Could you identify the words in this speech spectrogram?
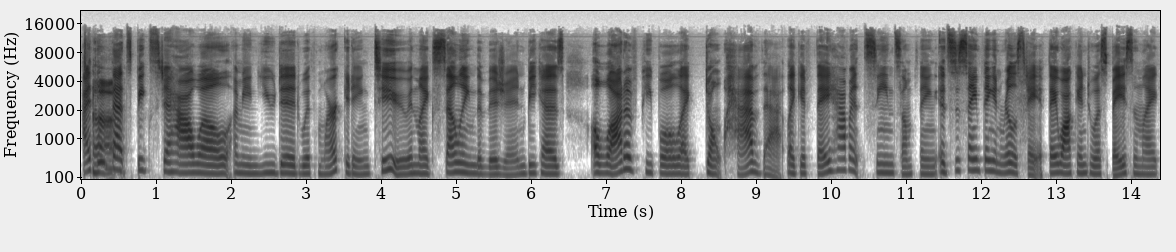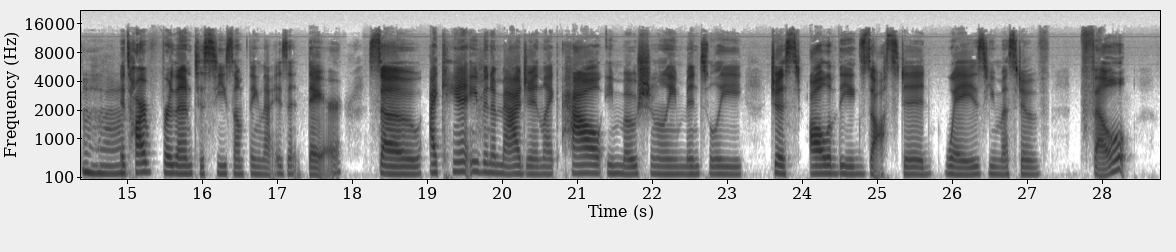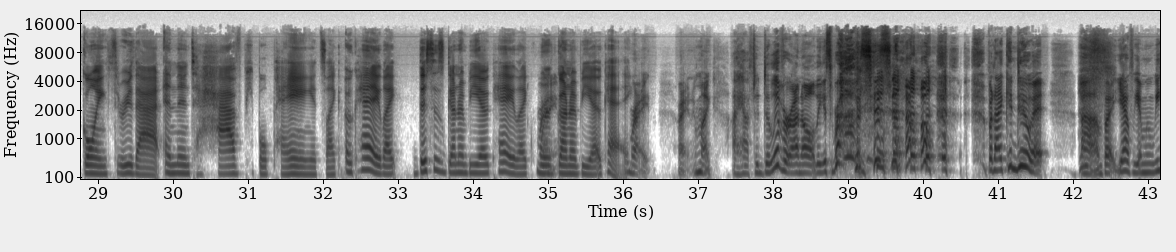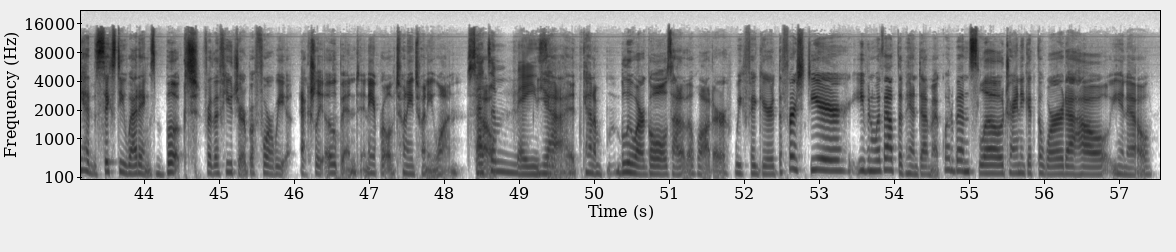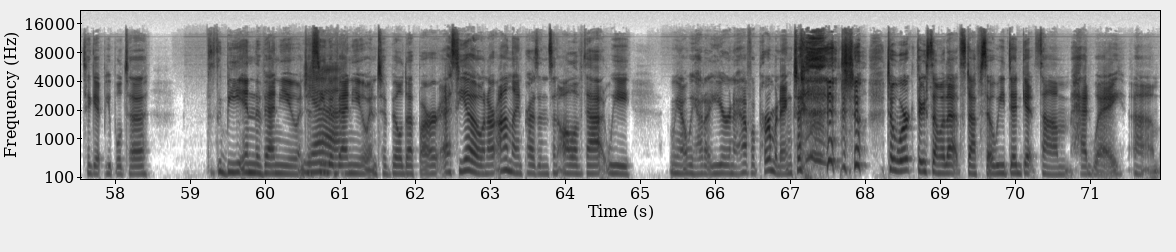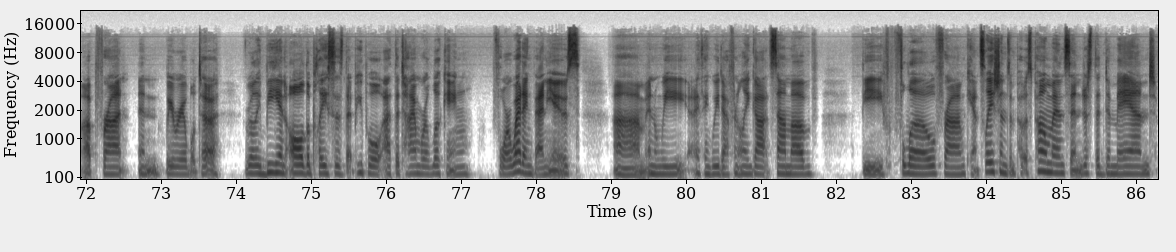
I think uh, that speaks to how well, I mean, you did with marketing too and like selling the vision because a lot of people like don't have that. Like if they haven't seen something, it's the same thing in real estate. If they walk into a space and like mm-hmm. it's hard for them to see something that isn't there. So I can't even imagine like how emotionally, mentally, just all of the exhausted ways you must have felt going through that. And then to have people paying, it's like, okay, like this is going to be okay. Like we're right. going to be okay. Right. Right. I'm like, I have to deliver on all these promises now, but I can do it. Um, but yeah, we, I mean, we had 60 weddings booked for the future before we actually opened in April of 2021. So that's amazing. Yeah, it kind of blew our goals out of the water. We figured the first year, even without the pandemic, would have been slow trying to get the word out, you know, to get people to be in the venue and to yeah. see the venue and to build up our SEO and our online presence and all of that. We you know, we had a year and a half of permitting to to, to, work through some of that stuff. So we did get some headway um, up front, and we were able to really be in all the places that people at the time were looking for wedding venues. Um, and we, I think, we definitely got some of the flow from cancellations and postponements, and just the demand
